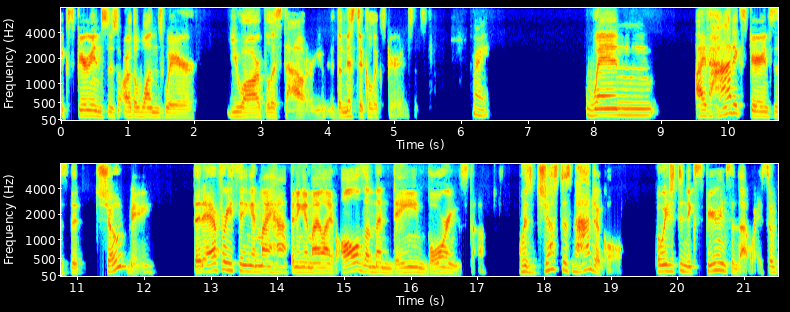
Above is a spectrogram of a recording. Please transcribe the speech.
experiences are the ones where you are blissed out or you, the mystical experiences. Right. When I've had experiences that showed me that everything in my happening in my life, all the mundane, boring stuff was just as magical, but we just didn't experience it that way. So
